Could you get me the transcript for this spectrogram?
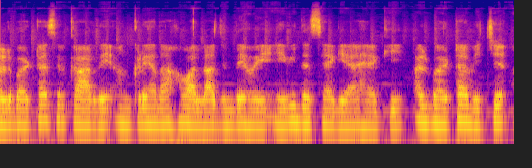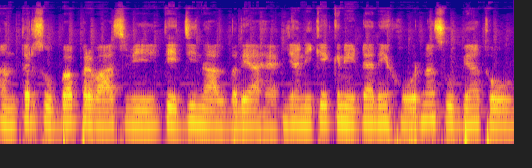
ਅਲਬਰਟਾ ਸਰਕਾਰ ਦੇ ਅੰਕੜਿਆਂ ਦਾ ਹਵਾਲਾ ਦਿੰਦੇ ਹੋਏ ਇਹ ਵੀ ਦੱਸਿਆ ਗਿਆ ਹੈ ਕਿ ਅਲਬਰਟਾ ਵਿੱਚ ਅੰਤਰ ਸੂਬਾ ਪ੍ਰਵਾਸ ਵੀ ਤੇਜ਼ੀ ਨਾਲ ਵਧਿਆ ਹੈ, ਯਾਨੀ ਕਿ ਕੈਨੇਡਾ ਦੇ ਹੋਰਨਾਂ ਸੂਬਿਆਂ ਤੋਂ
